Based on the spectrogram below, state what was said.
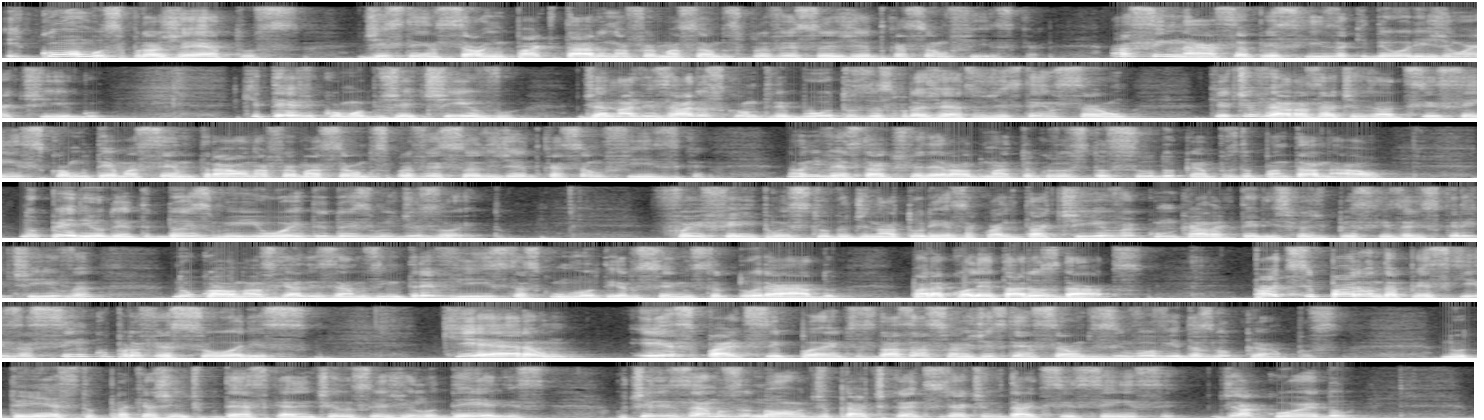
e como os projetos de extensão impactaram na formação dos professores de educação física. Assim nasce a pesquisa que deu origem ao artigo, que teve como objetivo de analisar os contributos dos projetos de extensão que tiveram as atividades circenses como tema central na formação dos professores de educação física na Universidade Federal do Mato Grosso do Sul, do campus do Pantanal, no período entre 2008 e 2018. Foi feito um estudo de natureza qualitativa com características de pesquisa descritiva no qual nós realizamos entrevistas com roteiro semi-estruturado para coletar os dados. Participaram da pesquisa cinco professores que eram ex-participantes das ações de extensão desenvolvidas no campus. No texto, para que a gente pudesse garantir o sigilo deles, utilizamos o nome de praticantes de atividade ciência de acordo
